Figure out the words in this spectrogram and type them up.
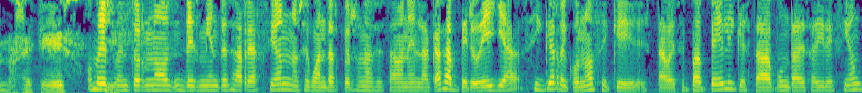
no sé qué es. Hombre, su entorno desmiente esa reacción, no sé cuántas personas estaban en la casa, pero ella sí que reconoce que estaba ese papel y que estaba apuntada esa dirección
